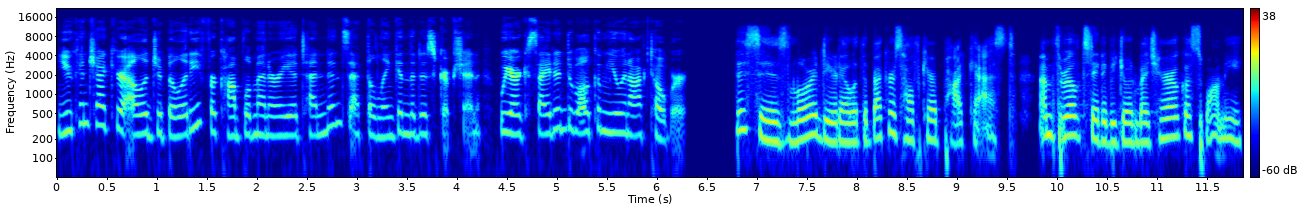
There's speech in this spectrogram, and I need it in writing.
You can check your eligibility for complimentary attendance at the link in the description. We are excited to welcome you in October. This is Laura Dyrda with the Becker's Healthcare Podcast. I'm thrilled today to be joined by Chero Goswami,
